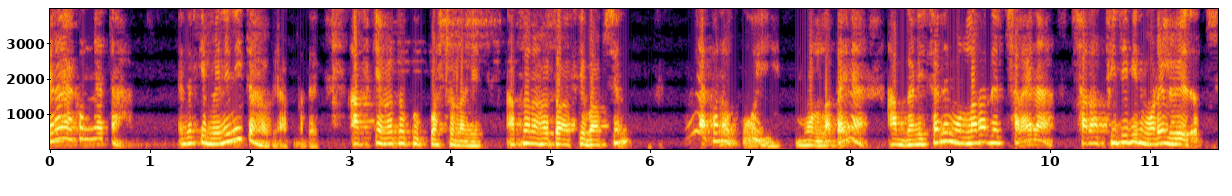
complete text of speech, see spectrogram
এরা এখন নেতা। এদেরকে মেনে নিতে হবে আপনাদের। আজকে হয়তো খুব কষ্ট লাগে। আপনারা হয়তো আজকে ভাবছেন এখনও কই? মোল্লা, তাই না? আফগানিস্তানে মোল্লারা দেশ ছাড়ায় না, সারা পৃথিবীর মডেল হয়ে যাচ্ছে।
